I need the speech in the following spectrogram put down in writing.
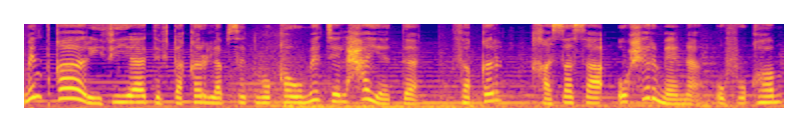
منطقة ريفية تفتقر لأبسط مقومات الحياة. فقر خصاصة وحرمان وفوقهم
